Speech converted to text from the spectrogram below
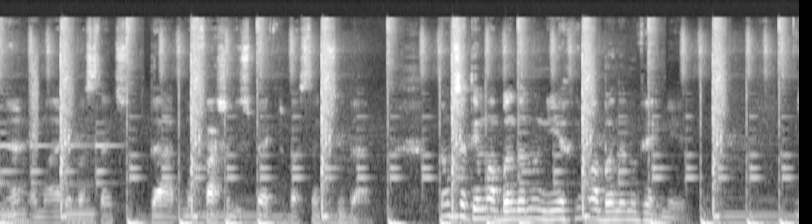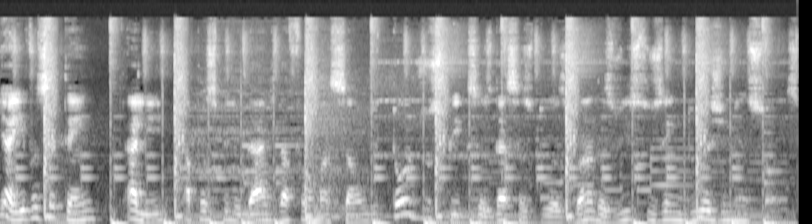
Né? É uma área bastante estudada, uma faixa do espectro bastante estudada. Então você tem uma banda no NIR e uma banda no vermelho. E aí você tem ali a possibilidade da formação de todos os pixels dessas duas bandas vistos em duas dimensões,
